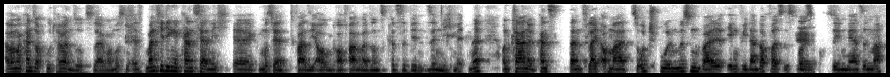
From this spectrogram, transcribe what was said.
aber man kann es auch gut hören sozusagen. Man muss äh, manche Dinge kannst ja nicht, äh, muss ja quasi Augen drauf haben, weil sonst kriegst du den Sinn nicht mit. Ne? Und klar, du kannst dann vielleicht auch mal zurückspulen müssen, weil irgendwie dann doch was ist, was mhm. sehen mehr Sinn macht.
